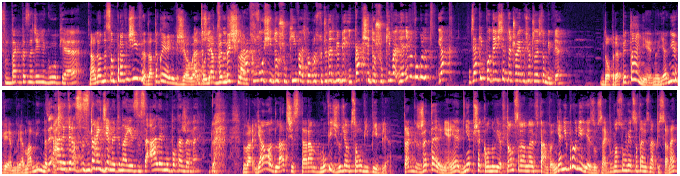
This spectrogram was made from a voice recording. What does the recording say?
są tak beznadziejnie głupie. No, ale one są prawdziwe, dlatego ja je wziąłem, bo ja wymyślam. tak musi doszukiwać, po prostu czytać Biblię i tak się doszukiwać. Ja nie wiem w ogóle, jak, z jakim podejściem ten człowiek musiał czytać tą Biblię. Dobre pytanie, no ja nie wiem, ja mam inne pytanie. Ale teraz znajdziemy tu na Jezusa, ale mu pokażemy. Ja od lat się staram mówić ludziom, co mówi Biblia. Tak rzetelnie, nie? nie przekonuję w tą stronę, w tamtą. Ja nie bronię Jezusa, ja po prostu mówię, co tam jest napisane.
